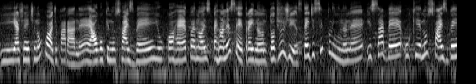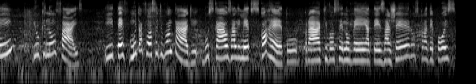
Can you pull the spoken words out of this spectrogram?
E a gente não pode parar, né? É algo que nos faz bem e o correto é nós permanecer treinando todos os dias. Ter disciplina, né? E saber o que nos faz bem e o que não faz. E ter muita força de vontade, buscar os alimentos corretos, para que você não venha ter exageros, para depois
